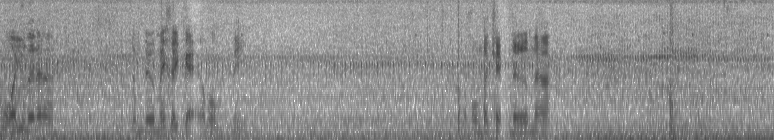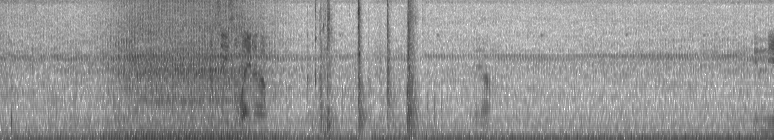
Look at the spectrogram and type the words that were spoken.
หัวอยู่เลยนะฮะเดิมๆไม่เคยแกะครับผมนี่กระโปรงตะเข็บเดิมนะฮะสีสวยนะครับนี่ฮะ เ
